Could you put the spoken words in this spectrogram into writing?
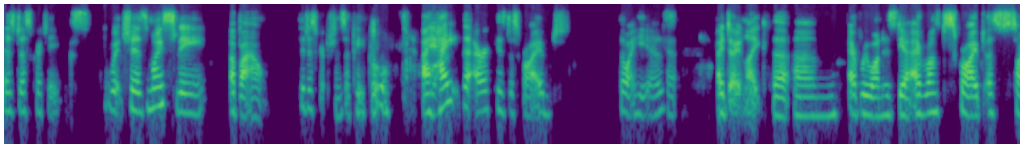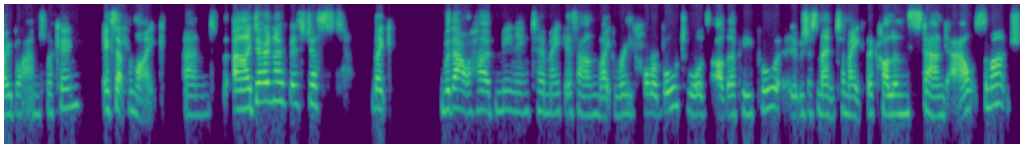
is just critiques, which is mostly about the descriptions of people. I Yeah. hate that Eric is described the way he is. Yeah. I don't like that um everyone is yeah, everyone's described as so bland looking, except for Mike. And and I don't know if it's just like without her meaning to make it sound like really horrible towards other people. It was just meant to make the Cullens stand out so much.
